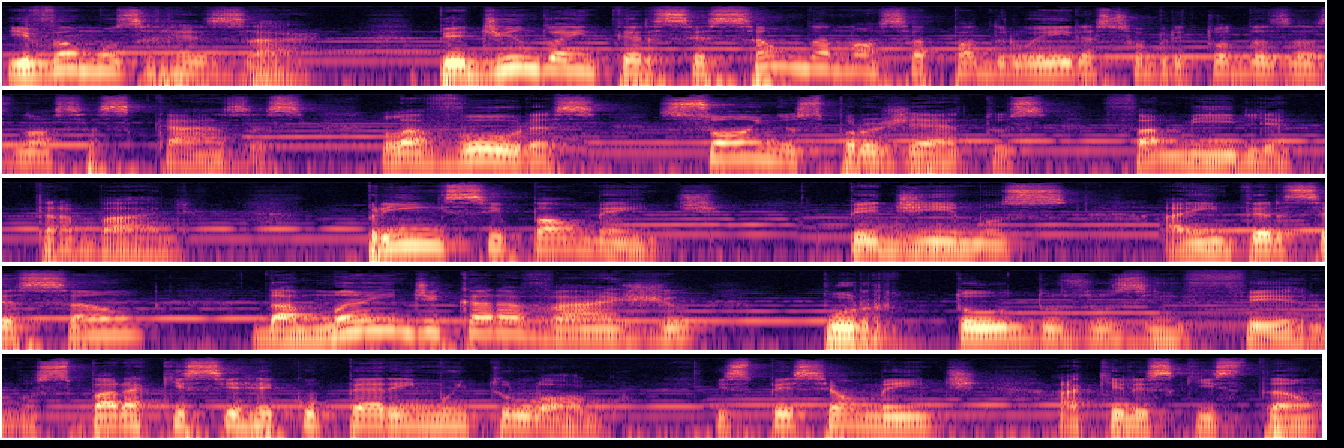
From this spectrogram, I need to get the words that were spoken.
e vamos rezar, pedindo a intercessão da nossa padroeira sobre todas as nossas casas, lavouras, sonhos, projetos, família, trabalho principalmente, pedimos a intercessão da Mãe de Caravaggio por todos os enfermos, para que se recuperem muito logo, especialmente aqueles que estão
